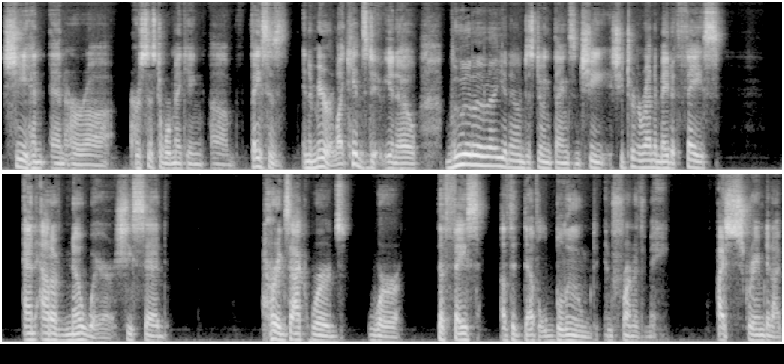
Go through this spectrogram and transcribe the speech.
she and, and her uh, her sister were making um, faces in a mirror like kids do, you know, blah, blah, blah, you know, and just doing things. And she she turned around and made a face and out of nowhere, she said, her exact words were, the face of the devil bloomed in front of me. I screamed and I,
